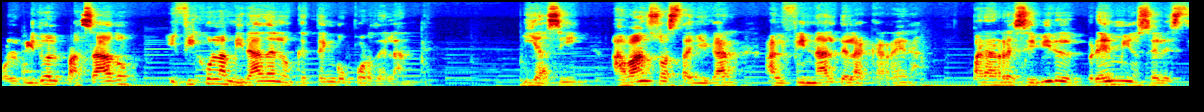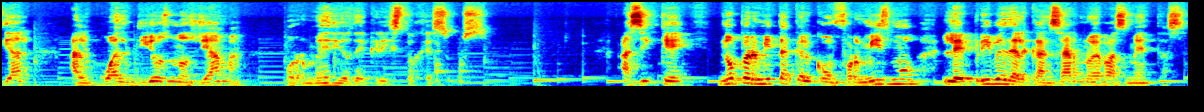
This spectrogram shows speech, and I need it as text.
olvido el pasado y fijo la mirada en lo que tengo por delante. Y así avanzo hasta llegar al final de la carrera para recibir el premio celestial al cual Dios nos llama por medio de Cristo Jesús. Así que no permita que el conformismo le prive de alcanzar nuevas metas.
